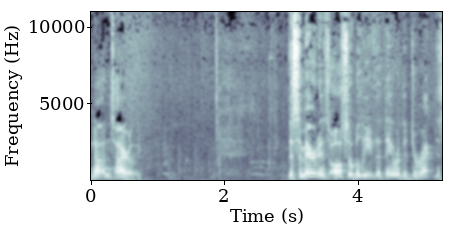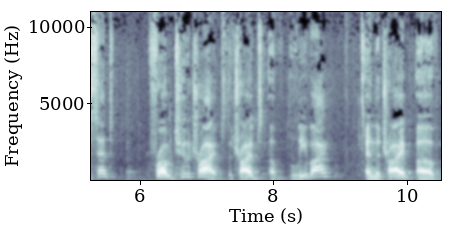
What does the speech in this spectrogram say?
Not entirely. The Samaritans also believed that they were the direct descent from two tribes the tribes of Levi and the tribe of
